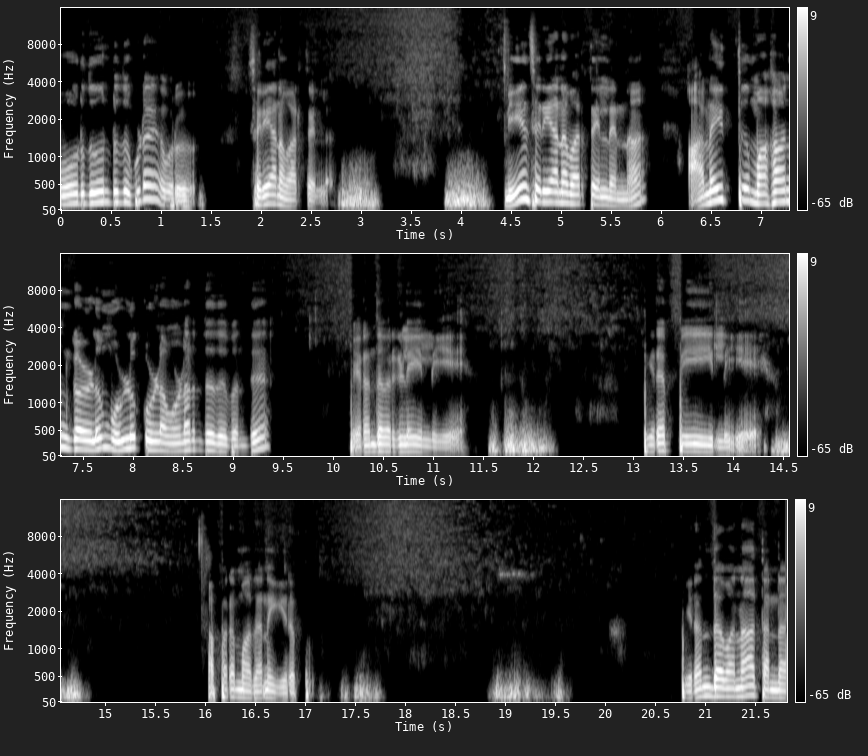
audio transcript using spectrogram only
போகிறதுன்றது கூட ஒரு சரியான வார்த்தை இல்லை. ஏன் சரியான வார்த்தை இல்லைன்னா அனைத்து மகான்களும் உள்ளுக்குள்ள உணர்ந்தது வந்து பிறந்தவர்களே இல்லையே. பிறப்பே இல்லையே. அப்புறமா தானே இறப்பு. இறந்தவனா தன்னை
